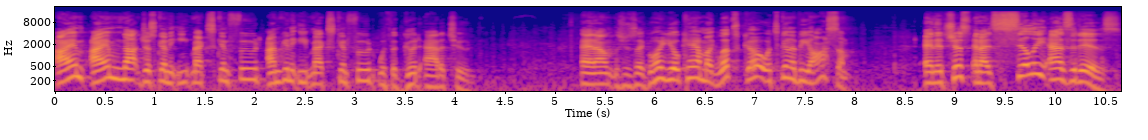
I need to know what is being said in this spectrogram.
I'm, I'm not just going to eat Mexican food. I'm going to eat Mexican food with a good attitude. And I'm, she's like, well, are you okay? I'm like, let's go. It's going to be awesome. And it's just, and as silly as it is,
